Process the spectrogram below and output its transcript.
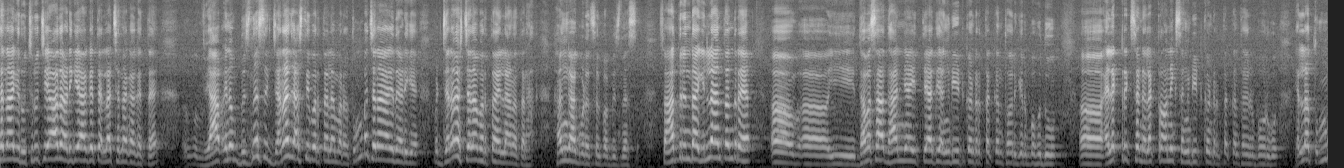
ಚೆನ್ನಾಗಿ ರುಚಿ ರುಚಿಯಾದ ಅಡುಗೆ ಆಗುತ್ತೆ, ಎಲ್ಲ ಚೆನ್ನಾಗಾಗತ್ತೆ. ವ್ಯಾ, ಏನೋ ಬಿಸ್ನೆಸ್ಸಿಗೆ ಜನ ಜಾಸ್ತಿ ಬರ್ತಾ ಇಲ್ಲ ಮರ ತುಂಬ ಚೆನ್ನಾಗಿದೆ ಅಡುಗೆ, ಬಟ್ ಜನ ಅಷ್ಟು ಜನ ಬರ್ತಾ ಇಲ್ಲ ಅನ್ನೋ ಥರ ಹಂಗಾಗ್ಬಿಡುತ್ತೆ ಸ್ವಲ್ಪ ಬಿಸ್ನೆಸ್. ಸೊ ಆದ್ದರಿಂದ ಇಲ್ಲ ಅಂತಂದರೆ ಈ ದವಸ ಧಾನ್ಯ ಇತ್ಯಾದಿ ಅಂಗಡಿ ಇಟ್ಕೊಂಡಿರ್ತಕ್ಕಂಥವ್ರಿಗಿರಬಹುದು ಎಲೆಕ್ಟ್ರಿಕ್ಸ್ ಆ್ಯಂಡ್ ಎಲೆಕ್ಟ್ರಾನಿಕ್ಸ್ ಅಂಗಡಿ ಇಟ್ಕೊಂಡಿರ್ತಕ್ಕಂಥವ್ರು ಇರ್ಬೋದು ಎಲ್ಲ ತುಂಬ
